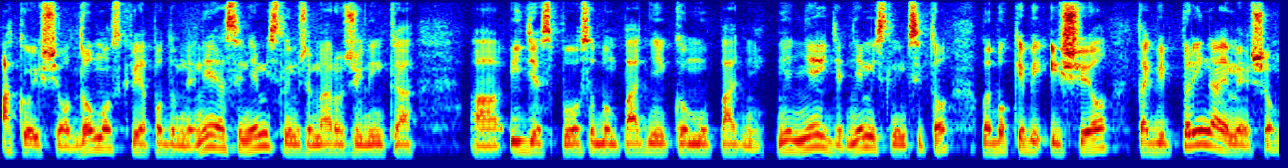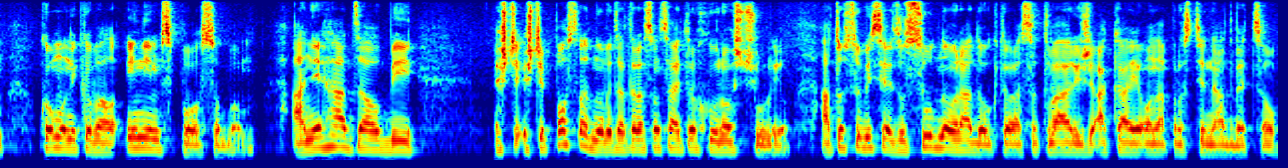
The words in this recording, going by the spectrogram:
ako išiel do Moskvy a podobne. Nie, ja si nemyslím, že Maro Žilinka a ide spôsobom padni, komu padni. Nie, nejde, nemyslím si to, lebo keby išiel, tak by pri najmenšom komunikoval iným spôsobom a nehádzal by ešte, ešte poslednú vec, a teraz som sa aj trochu rozčulil. A to súvisí aj so súdnou radou, ktorá sa tvári, že aká je ona proste nad vecou.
